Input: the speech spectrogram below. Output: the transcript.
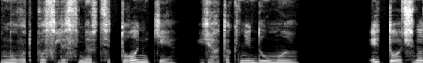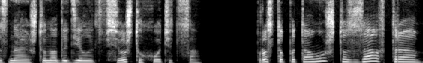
Ну вот после смерти Тоньки я так не думаю. И точно знаю, что надо делать все, что хочется. Просто потому, что завтра...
